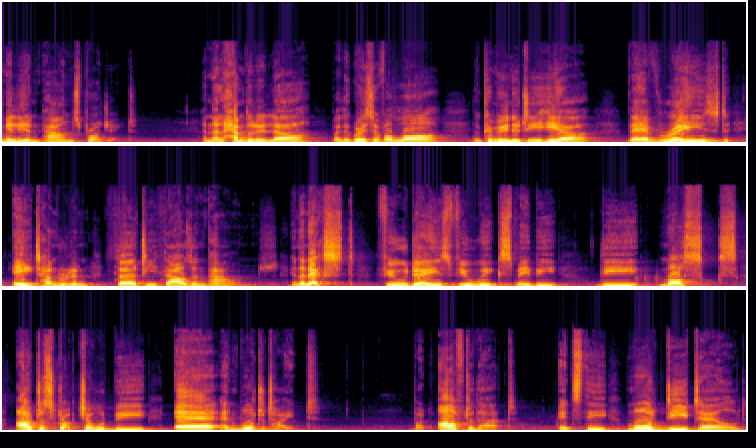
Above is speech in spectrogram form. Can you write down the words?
million pounds project. And Alhamdulillah, by the grace of Allah, the community here, they have raised 830,000 pounds. In the next few days, few weeks maybe, the mosque's outer structure would be air and watertight. But after that, it's the more detailed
